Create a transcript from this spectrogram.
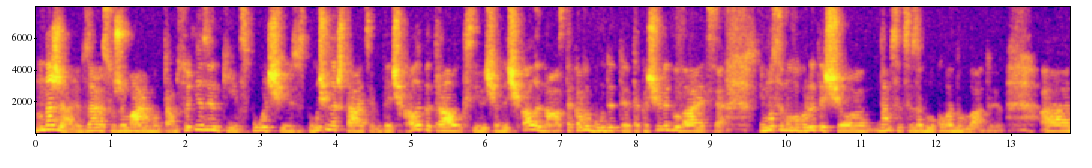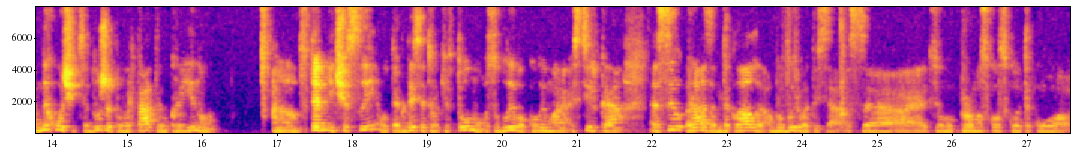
Ну на жаль, от зараз уже маємо там сотні дзвінків з Польщі, зі Сполучених Штатів, де чекали Петра Олексійовича, де чекали нас. Так а ви будете, так а що відбувається? І мусимо говорити, що нам все це заблоковано владою. Не хочеться дуже повертати Україну. В темні часи, от як 10 років тому, особливо коли ми стільки е, сил разом доклали, аби вирватися з е, цього промосковського такого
